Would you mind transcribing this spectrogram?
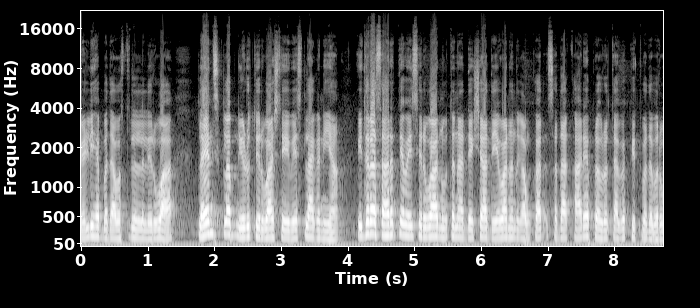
ಬೆಳ್ಳಿ ಹಬ್ಬದ ಹೊಸ್ತಿಲಲ್ಲಿರುವ ಲಯನ್ಸ್ ಕ್ಲಬ್ ನೀಡುತ್ತಿರುವ ಸೇವೆ ಶ್ಲಾಘನೀಯ ಇದರ ಸಾರಥ್ಯ ವಹಿಸಿರುವ ನೂತನ ಅಧ್ಯಕ್ಷ ದೇವಾನಂದ ಗಾಂವ್ಕರ್ ಸದಾ ಕಾರ್ಯಪ್ರವೃತ್ತ ವ್ಯಕ್ತಿತ್ವದವರು.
